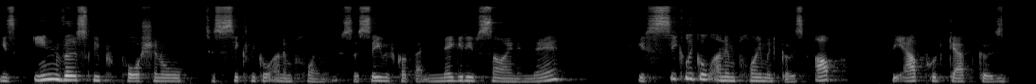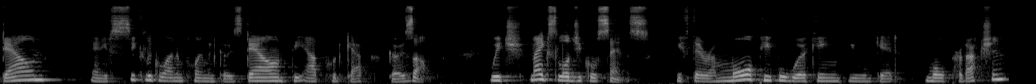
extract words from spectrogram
is inversely proportional to cyclical unemployment. So see we've got that negative sign in there. If cyclical unemployment goes up, the output gap goes down, and if cyclical unemployment goes down, the output gap goes up, which makes logical sense. If there are more people working, you will get more production.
